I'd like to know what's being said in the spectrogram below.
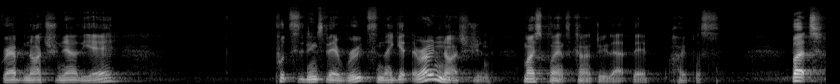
grab nitrogen out of the air, puts it into their roots, and they get their own nitrogen. Most plants can't do that, they're hopeless. But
